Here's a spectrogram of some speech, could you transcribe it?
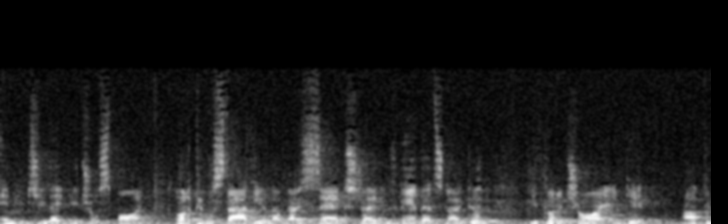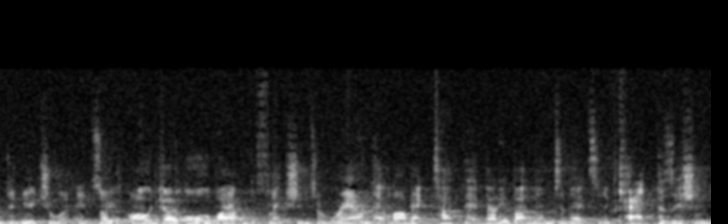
into that neutral spine. A lot of people start here and they'll go sag straight into there. That's no good. You've got to try and get up into neutral. And so I would go all the way up into flexion, so round that lower back, tuck that belly button into that sort of cat position,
